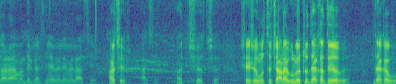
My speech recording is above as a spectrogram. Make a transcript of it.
চারা আমাদের কাছে অ্যাভেলেবেল আছে। আছে? আছে। আচ্ছা আচ্ছা। সেই সমস্ত চারাগুলো একটু দেখাতে হবে দেখাবো।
